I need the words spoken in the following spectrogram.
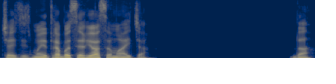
Ce ai zis? Mă, e treabă serioasă, mă, aici. Da.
